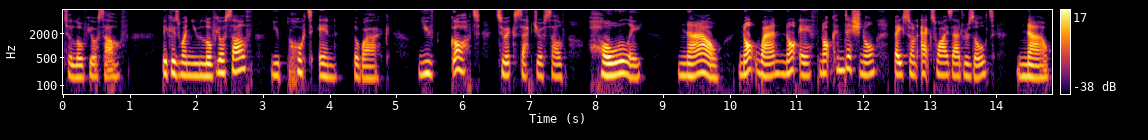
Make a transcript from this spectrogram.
to love yourself. Because when you love yourself, you put in the work. You've got to accept yourself wholly now. Not when, not if, not conditional, based on XYZ result. Now.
